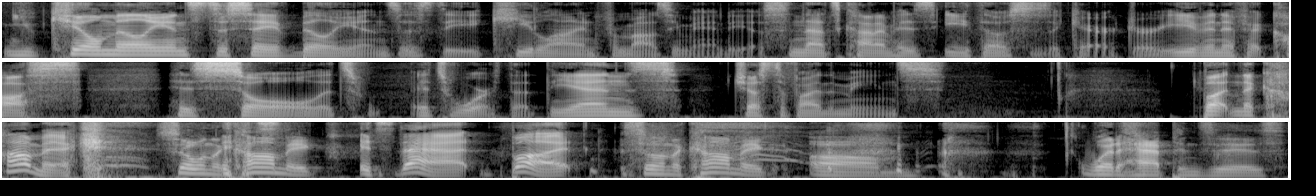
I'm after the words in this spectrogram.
you kill millions to save billions is the key line from Ozymandias, and that's kind of his ethos as a character. Even if it costs his soul, it's it's worth it. The ends justify the means. But in the comic, so in the It's- comic, it's that. But so in the comic, um, what happens is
